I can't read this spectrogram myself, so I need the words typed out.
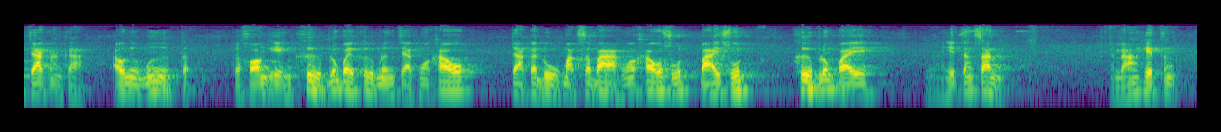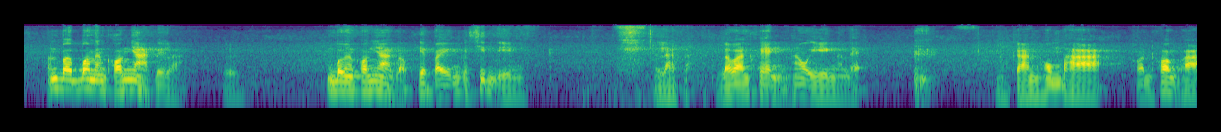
งจักนั่นก็เอานิ้วมือตะเจะของเองคืบลงไปคืบหนึ่งจากหัวเข่าจากกระดูกหมักสะบ้าหัวเข่าสุดปลายสุด คืบลงไปเฮ็ดทั้งสั้นแล้วเฮ็ดทั้งมันบ่บ่แม่นของยากเลยล่ะเออบ่แม่นของยากหรอกเฮ็ดไปมันก็ชินเอง หละระว่างแข้งเฮาเองนั่นแหละ การห่มผ้าคอนข้องผ้า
